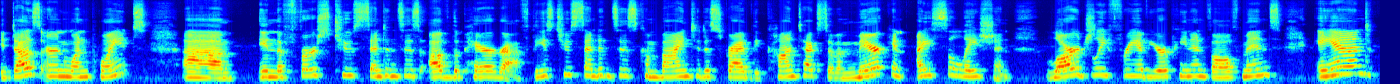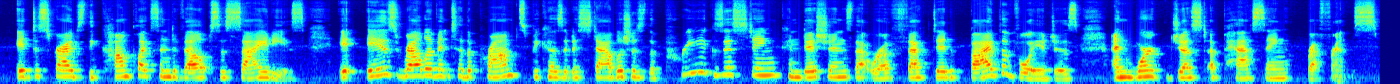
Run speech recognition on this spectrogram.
it does earn one point um, in the first two sentences of the paragraph. These two sentences combine to describe the context of American isolation, largely free of European involvement, and it describes the complex and developed societies. It is relevant to the prompt because it establishes the pre existing conditions that were affected by the voyages and weren't just a passing reference.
